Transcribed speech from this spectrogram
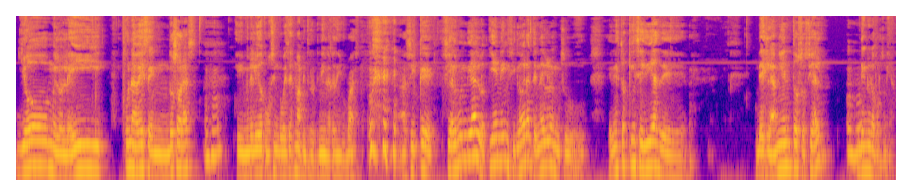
yo me lo leí una vez en dos horas y me lo he leído como cinco veces más mientras lo tenía en la casa de mis papás. Así que si algún día lo tienen y si logran tenerlo en su en estos 15 días de, de aislamiento social, denle una oportunidad.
